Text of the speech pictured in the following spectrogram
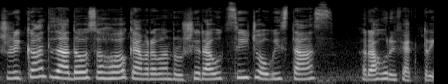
श्रीकांत जाधवसह कॅमेरामन ऋषी राऊत सी चोवीस तास राहुरी फॅक्टरी.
